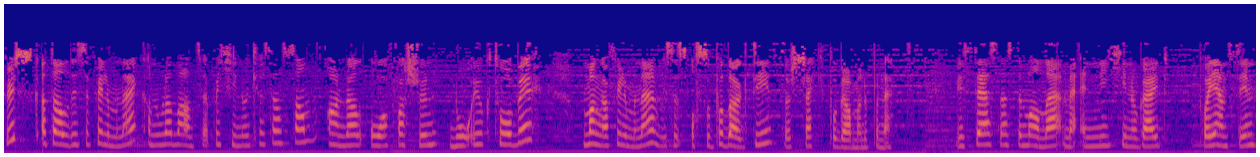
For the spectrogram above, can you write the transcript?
Husk at alle disse filmene kan du bl.a. se på kino i Kristiansand, Arendal og Farsund nå i oktober. Mange av filmene vises også på dagtid, så sjekk programmene på nett. Vi ses neste måned med en ny kinoguide. På gjensyn.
